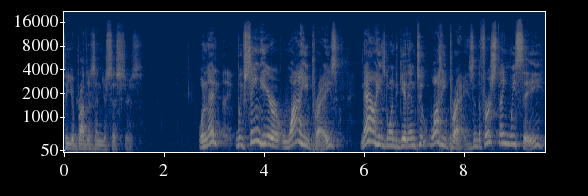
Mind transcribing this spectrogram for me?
to your brothers and your sisters. Well, we've seen here why he prays. Now he's going to get into what he prays. And the first thing we see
